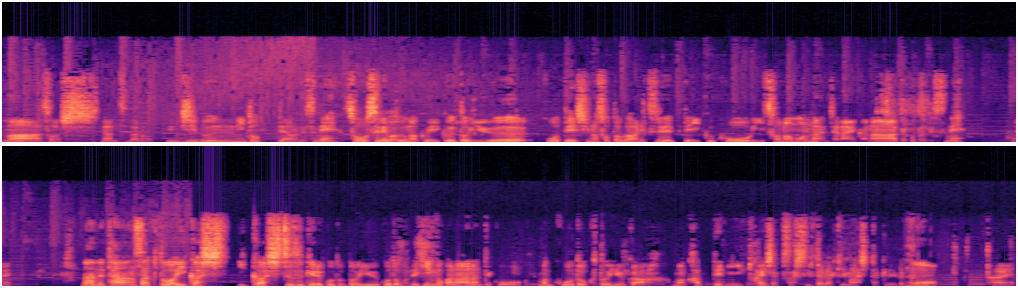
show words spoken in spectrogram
まあ、その、なんつうんだろう。自分にとってのですね、そうすればうまくいくという方程式の外側に連れてっていく行為そのものなんじゃないかなってことですね。はい。なんで探索とは生かし、生かし続けることということもできるのかななんてこう、まあ、合読というか、まあ、勝手に解釈させていただきましたけれども、はい。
